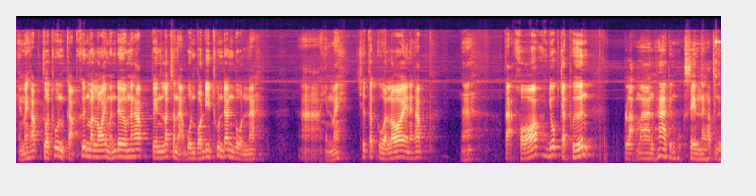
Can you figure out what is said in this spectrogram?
เห็นไหมครับตัวทุ่นกลับขึ้นมาลอยเหมือนเดิมนะครับ เป็นลักษณะบนบอดี้ทุ่นด้านบนนะอ่าเห็นไหมชุดตะกั่วลอยนะครับนะตะขอยกจากพื้นประมาณ 5-6เซนนะครับดู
